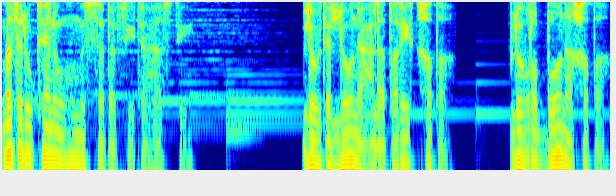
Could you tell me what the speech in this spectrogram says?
ماذا لو كانوا هم السبب في تعاستي؟ لو دلونا على طريق خطأ لو ربونا خطأ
